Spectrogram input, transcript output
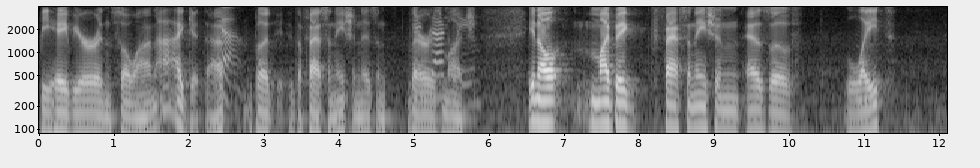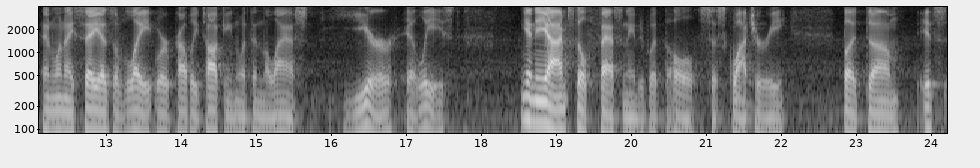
behavior and so on. I get that, Yeah. but the fascination isn't there as Exactly. much. You know, my big fascination as of late, and when I say as of late, we're probably talking within the last year at least. And yeah, I'm still fascinated with the whole Sasquatchery, but um, it's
